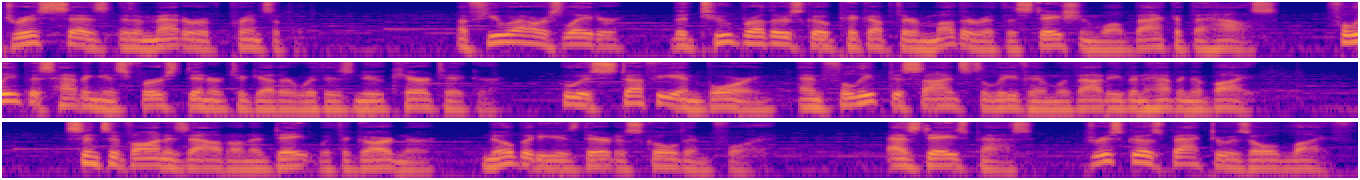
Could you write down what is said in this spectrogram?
Driss says it's a matter of principle. A few hours later, the two brothers go pick up their mother at the station while back at the house. Philippe is having his first dinner together with his new caretaker, who is stuffy and boring, and Philippe decides to leave him without even having a bite. Since Yvonne is out on a date with the gardener, nobody is there to scold him for it. As days pass, Driss goes back to his old life.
